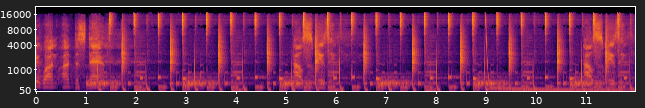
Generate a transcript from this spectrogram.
everyone understands house music. House music.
